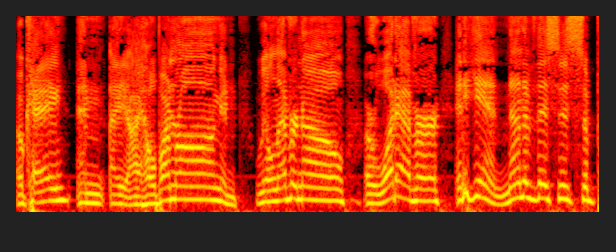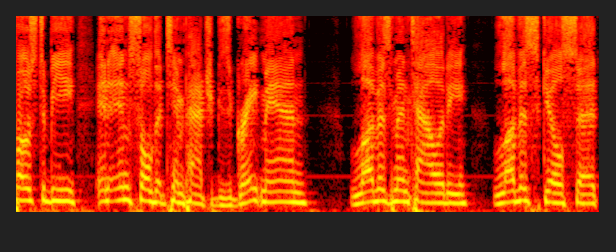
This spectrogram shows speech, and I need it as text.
Okay? And I, I, hope I'm wrong and we'll never know or whatever. And again, none of this is supposed to be an insult at Tim Patrick. He's a great man. Love his mentality, love his skill set.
